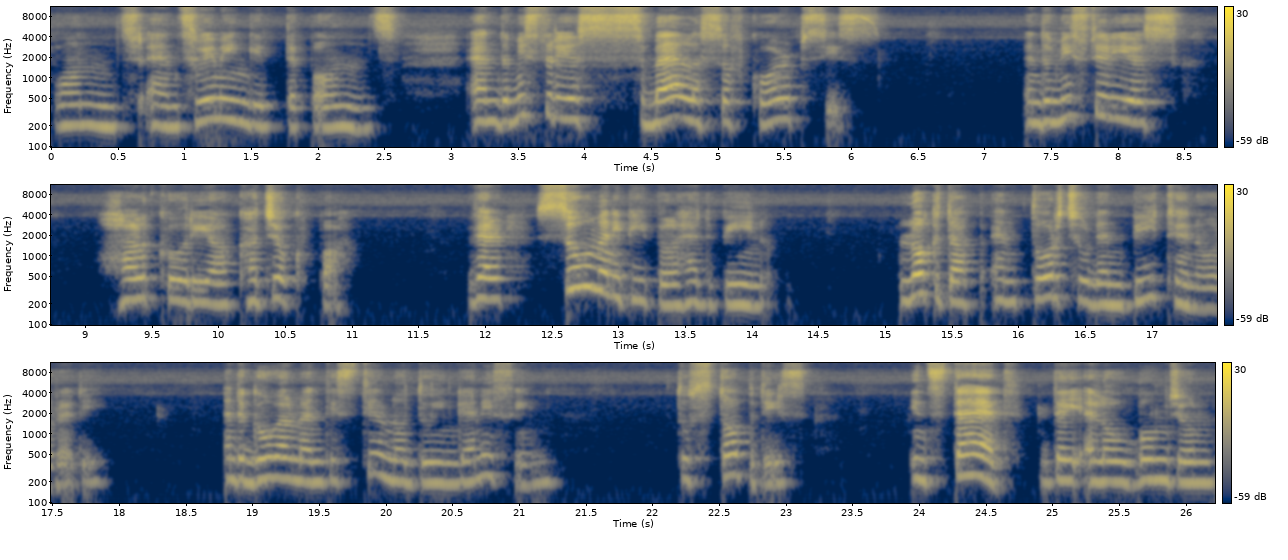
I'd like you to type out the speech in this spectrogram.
ponds and swimming in the ponds and the mysterious smells of corpses and the mysterious Halkoria Kajokpa, where so many people had been locked up and tortured and beaten already. And the government is still not doing anything to stop this. Instead, they allow Bomjon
